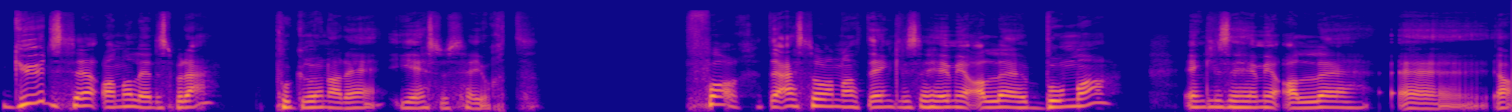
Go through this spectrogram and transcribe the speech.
Gud ser annerledes på deg på grunn av det Jesus har gjort. For det er sånn at egentlig så har vi alle bomma. Egentlig så har vi alle eh, ja,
